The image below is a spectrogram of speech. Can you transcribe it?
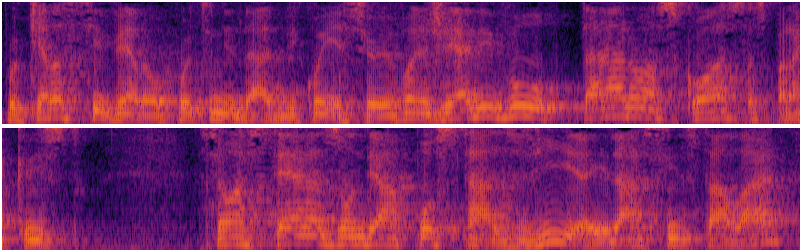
porque elas tiveram a oportunidade de conhecer o Evangelho e voltaram as costas para Cristo. São as terras onde a apostasia irá se instalar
